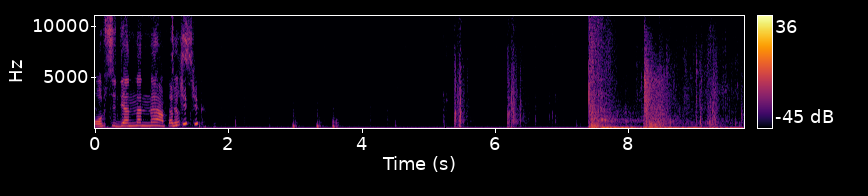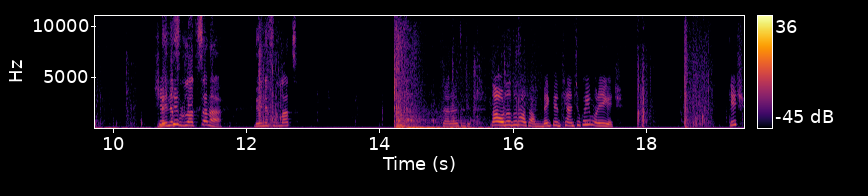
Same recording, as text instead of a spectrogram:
Obsidyenden ne yapacağız? çık çık. çık Beni çık. fırlatsana. Beni fırlat. Sen öyle tık. La orada durma tam. Bekle TNT koyayım oraya geç. Geç.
